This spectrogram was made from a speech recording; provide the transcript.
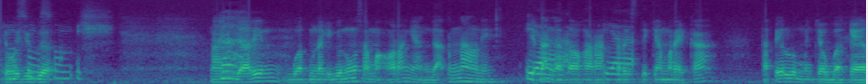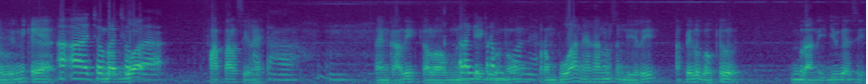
cowok-cowok juga. Ih, Nah, hindarin buat mendaki gunung sama orang yang nggak kenal nih. Kita Iya, nggak tahu karakteristiknya mereka, tapi lu mencoba kayak lu ini kayak ah, menurut coba-coba. gua fatal sih, fatal. Mm. Lain kali kalau mendaki perempuan gunung ya. perempuan ya kan lu sendiri, tapi lu gokil lu berani juga sih.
